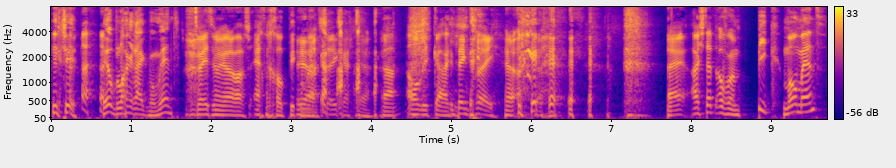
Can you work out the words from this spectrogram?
Het een heel belangrijk moment. 22 jaar was echt een groot ja, piekmoment. Ja, zeker. Ja. al die kaartjes. Ik denk twee. Ja. Nee, als je het hebt over een piekmoment.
